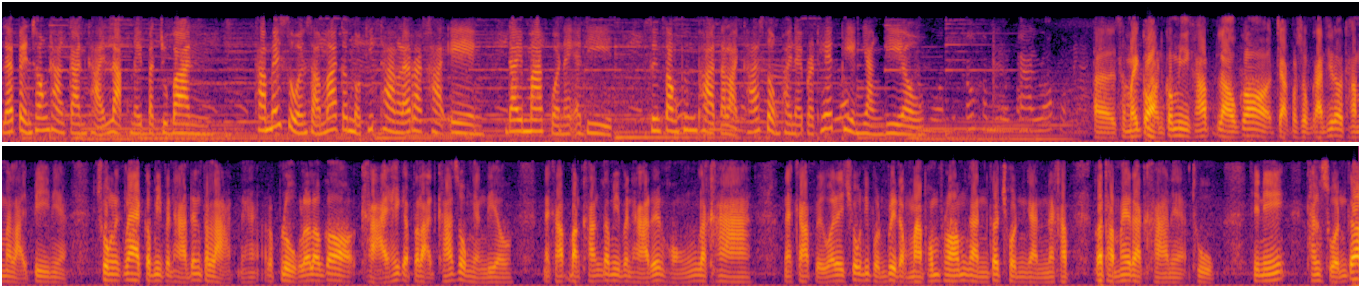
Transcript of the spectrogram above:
และเป็นช่องทางการขายหลักในปัจจุบันทำให้สวนสามารถกำหนดทิศทางและราคาเองได้มากกว่าในอดีต ซึ่งต้องพึ่งพาตลาดค้าส่งภายในประเทศเพียงอย่างเดียว เอ่อสมัยก่อนก็มีครับ เราก็จากประสบการณ์ที่เราทำมาหลายปีเนี่ยช่วงแรกๆก็มีปัญหาเรื่องตลาดนะฮะเราปลูกแล้วเราก็ขายให้กับตลาดค้าส่งอย่างเดียวนะครับบางครั้งก็มีปัญหาเรื่องของราคานะครับหรือว่าในช่วงที่ผลผลิตออกมาพร้อม ๆ กันก็ชนกันนะครับก็ทำให้ราคาเนี่ยถูก ทีนี้ทางสวนก็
